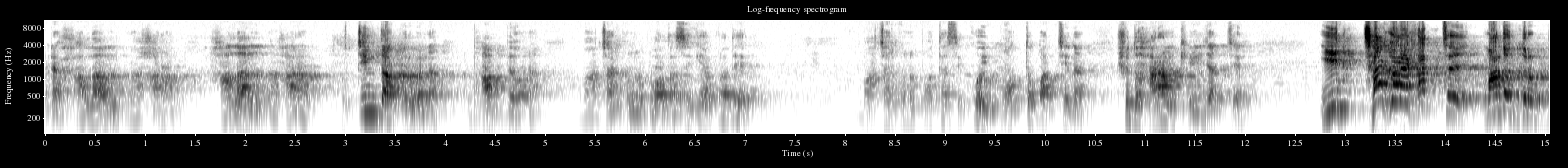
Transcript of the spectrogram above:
এটা হালাল না হারাম? হালাল না হারাম? চিন্তাও করবে না, ভাববেও না। বাঁচার কোনো পথ আছে কি আপনাদের? বাঁচার কোনো পথ আছে? কই, পথ তো পাচ্ছে না। শুধু হারাম খেয়ে যাচ্ছেন। ইচ্ছা করে খাচ্ছে মাদক দ্রব্য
